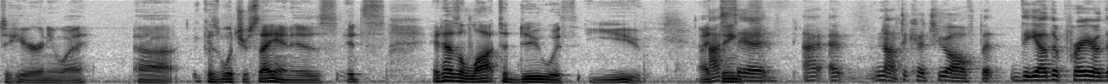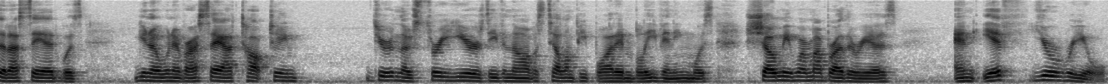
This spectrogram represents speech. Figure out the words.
to hear anyway, uh, because what you're saying is it's it has a lot to do with you. I, I, think said, I, I not to cut you off, but the other prayer that I said was, you know, whenever I say I talked to him during those three years, even though I was telling people I didn't believe in him, was show me where my brother is, and if you're real.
